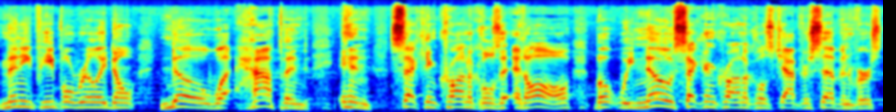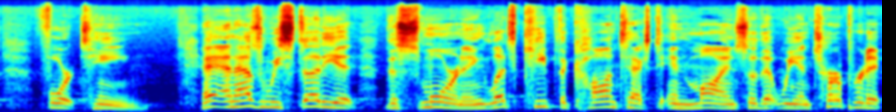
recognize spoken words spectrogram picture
Many people really don't know what happened in second chronicles at all but we know second chronicles chapter 7 verse 14 and as we study it this morning let's keep the context in mind so that we interpret it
